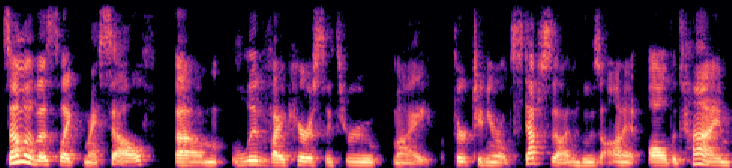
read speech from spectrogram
some of us, like myself, um, live vicariously through my 13 year old stepson who's on it all the time.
